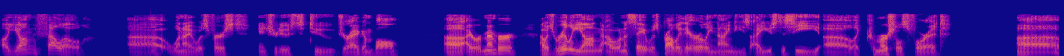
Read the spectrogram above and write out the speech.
a young fellow uh, when I was first introduced to Dragon Ball. Uh, I remember I was really young. I want to say it was probably the early '90s. I used to see uh, like commercials for it. Uh,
